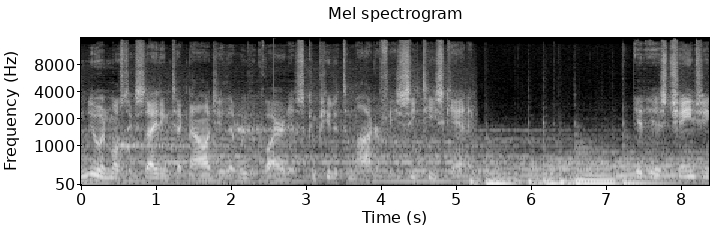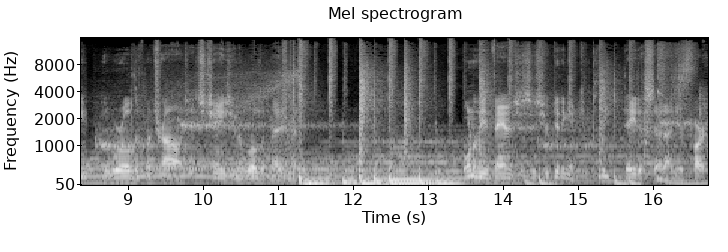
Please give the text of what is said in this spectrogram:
new and most exciting technology that we've acquired is computed tomography, CT scanning. It is changing the world of metrology. It's changing the world of measurement. One of the advantages is you're getting a complete data set on your part.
